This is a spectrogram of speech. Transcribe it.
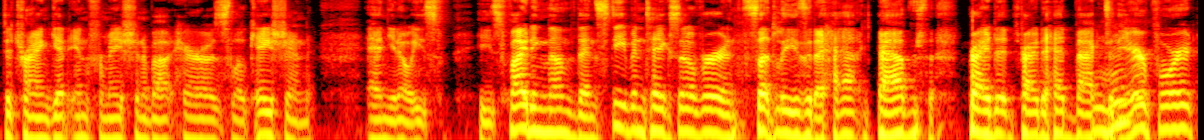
to try and get information about Harrow's location, and you know he's he's fighting them. Then Steven takes over, and suddenly he's in a ha- cab trying to trying to head back to the airport,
